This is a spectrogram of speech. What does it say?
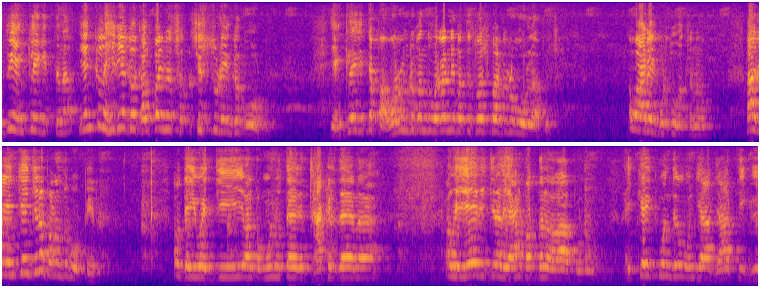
ಇದು ಎಂಕ್ಲೆಗಿತ್ತನ. ಎಂಕ್ಲ ಹಿರಿಯಗಳ ಕಲ್ಪನೆ ಶಿಸ್ತುಡು ಎಂಕ್ಲ ಬೋಡು ಎಂಕ್ಲೆಗಿತ್ತ ಪವರ್ ಉಂಡು ಬಂದು ಹೊರನ್ನೇ ಬತ್ತ ತೋಚ್ಪಾಟನ ಹೋಗ್ಲ ಪೂಜೆ ಅವು ಆರೆಗೆ ಬಿಡ್ದು ಹೋತ ನಾವು ಆರು ಎಂಚೆಂಚಿನ ಪಣಂದು ಹೋಗ್ಪೇರು ಅವು ದೈವಜ್ಜಿ, ಅಲ್ಪ ಮುನ್ನೂತ್ತ ಚಾಕರಿದಾನ. ಅವು ಏರಿಜ್ಜಿನಲ್ಲಿ ಯಾರು ಪದ್ದನಲ್ಲ ಆಪುಡು ಐಕೈಕ್ ಒಂದು ಒಂದು ಆ ಜಾತಿಗೆ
